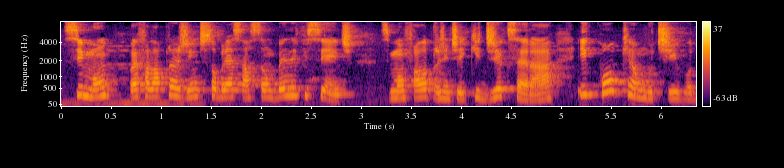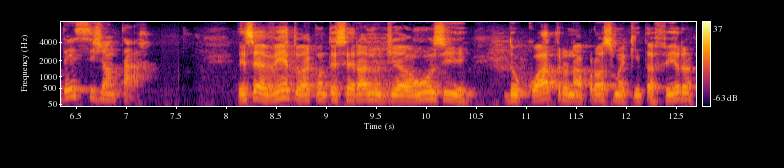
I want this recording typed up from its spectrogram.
Simon vai falar para a gente sobre essa ação beneficente. Simon, fala para a gente aí que dia que será e qual que é o motivo desse jantar. Esse evento acontecerá no dia 11 do 4, na próxima quinta-feira,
